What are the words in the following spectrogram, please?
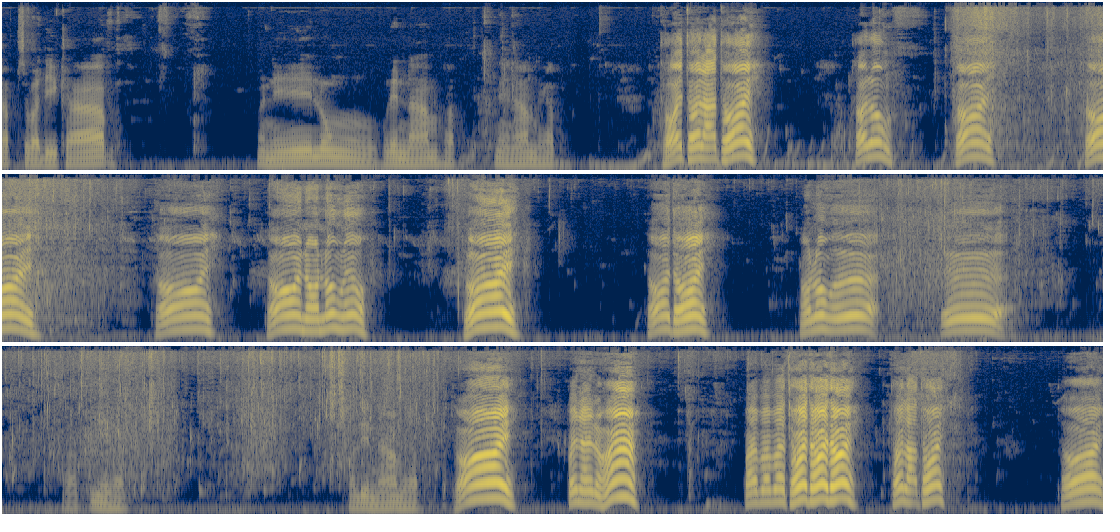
ครับสวัสดีครับ วันนี้ลุงเล่นน้ำครับแม่น้ำนะครับ ถอยถอยละถอยถอยลุงถอยถอยถอยถอยนอนลงเร็วถอยถอยถอยนอนลงเออเออครับนี่ครับมาเล่นน้ำครับถอยไปไหนหนอฮะ ไปไปไปถอยถอยถอยถอยละถอยถอย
